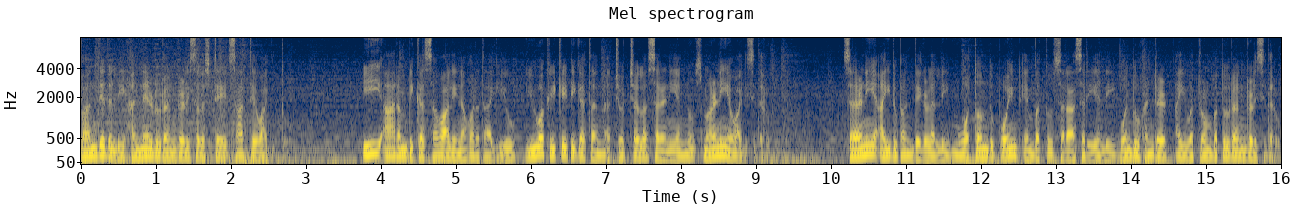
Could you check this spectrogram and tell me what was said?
ಪಂದ್ಯದಲ್ಲಿ ಹನ್ನೆರಡು ರನ್ ಗಳಿಸಲಷ್ಟೇ ಸಾಧ್ಯವಾಗಿತ್ತು. ಈ ಆರಂಭಿಕ ಸವಾಲಿನ ಹೊರತಾಗಿಯೂ ಯುವ ಕ್ರಿಕೆಟಿಗ ತನ್ನ ಚೊಚ್ಚಲ ಸರಣಿಯನ್ನು ಸ್ಮರಣೀಯವಾಗಿಸಿದರು. ಸರಣಿಯ ಐದು ಪಂದ್ಯಗಳಲ್ಲಿ ಮೂವತ್ತೊಂದು ಪಾಯಿಂಟ್ ಎಂಬತ್ತು ಸರಾಸರಿಯಲ್ಲಿ ಒಂದು ಹಂಡ್ರೆಡ್ ಐವತ್ತೊಂಬತ್ತು ರನ್ ಗಳಿಸಿದರು.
